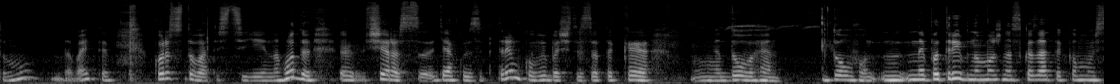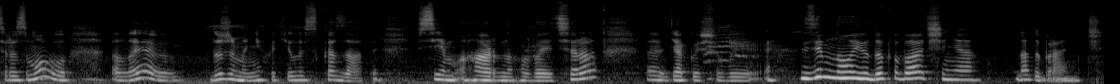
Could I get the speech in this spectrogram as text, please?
тому давайте користуватись цією нагодою. Е, Ще раз дякую за підтримку. Вибачте за таке довге. Довго не потрібно, можна сказати, комусь розмову, але дуже мені хотілося сказати. Всім гарного вечора. Е, Дякую, що ви зі мною. До побачення. На добраніч.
